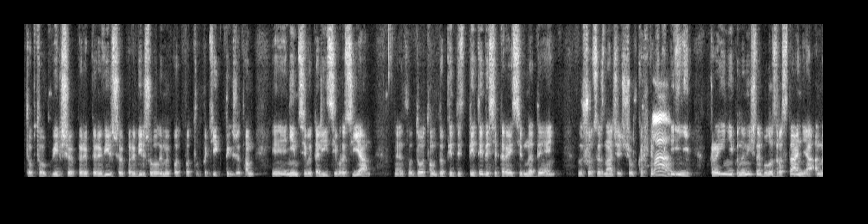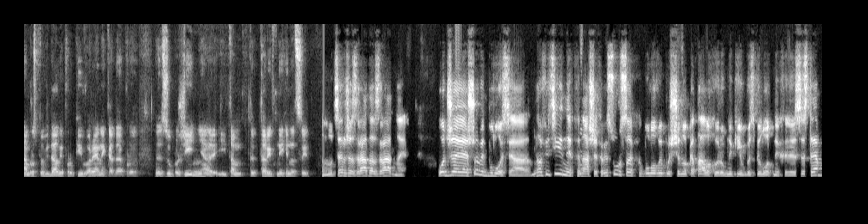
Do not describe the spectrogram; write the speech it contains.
Тобто більше пере- перебільшували, перебільшували ми пот- пот- потік тих же там е, німців, італійців, росіян е, до там до 50 рейсів на день. Ну що це значить? Що в країні в країні економічне було зростання, а нам розповідали про піввареника, да про е, зубожіння і там тарифний геноцид. Ну це вже зрада зрадна. Отже, що відбулося на офіційних наших ресурсах було випущено каталог виробників безпілотних е, систем.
